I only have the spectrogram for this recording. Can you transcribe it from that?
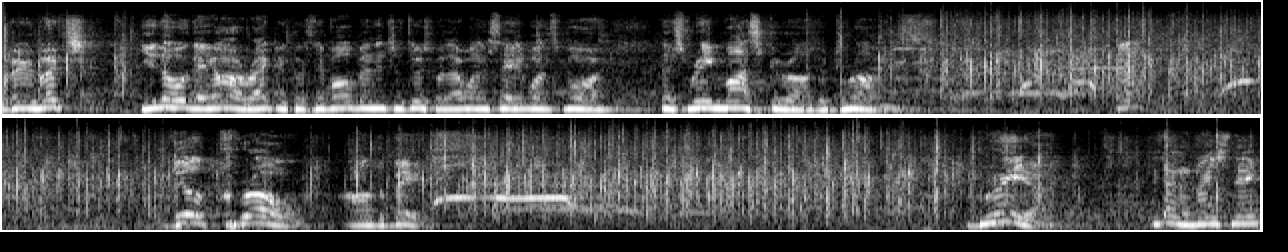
Much. You know who they are, right? Because they've all been introduced, but I want to say it once more. That's Ray Mosca on the drums. Bill Crow on the bass. Bria. Is that a nice name?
